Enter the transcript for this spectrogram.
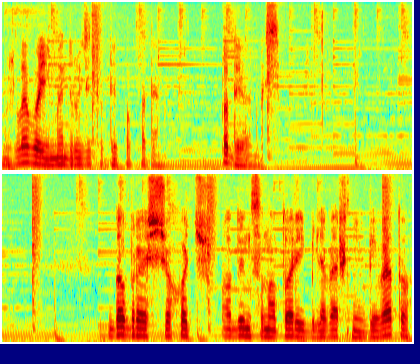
Можливо, і ми, друзі, туди попадемо. Подивимось. Добре, що хоч один санаторій біля верхнього бівету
